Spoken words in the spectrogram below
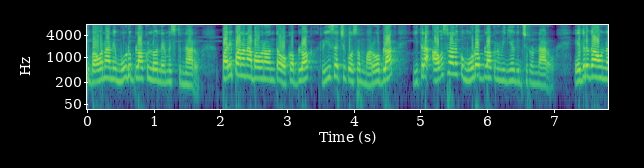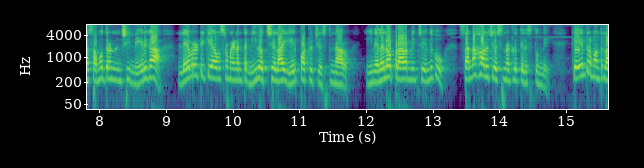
ఈ భవనాన్ని మూడు బ్లాకుల్లో నిర్మిస్తున్నారు. పరిపాలనా భవనం అంతా ఒక బ్లాక్ రీసెర్చ్ కోసం మరో బ్లాక్ ఇతర అవసరాలకు మూడో బ్లాక్ను వినియోగించనున్నారు. ఎదురుగా ఉన్న సముద్రం నుంచి నేరుగా లేబరేటరీకి అవసరమైనంత నీరు వచ్చేలా ఏర్పాట్లు చేస్తున్నారు. ఈ నెలలో ప్రారంభించేందుకు సన్నాహాలు చేస్తున్నట్లు తెలుస్తుంది. కేంద్ర మంత్రుల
